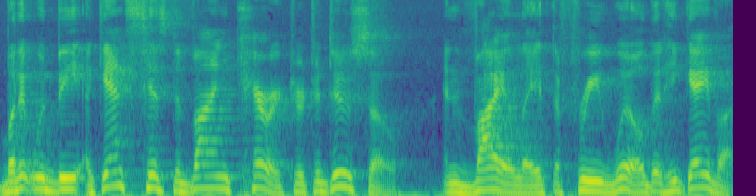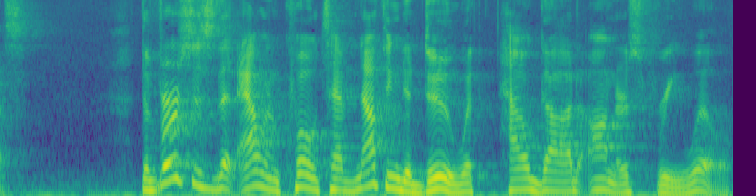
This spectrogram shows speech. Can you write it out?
but it would be against his divine character to do so and violate the free will that he gave us. The verses that Alan quotes have nothing to do with how God honors free will.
